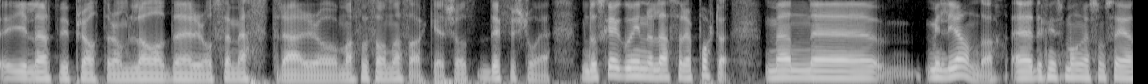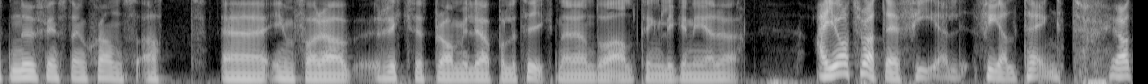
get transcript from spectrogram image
gillar att vi pratar om lader och semestrar och massa sådana saker, så det förstår jag. Men då ska jag gå in och läsa rapporten. Men eh, miljön då? Eh, det finns många som säger att nu finns det en chans att eh, införa riktigt bra miljöpolitik när ändå allting ligger nere. Jag tror att det är fel, feltänkt. Jag,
